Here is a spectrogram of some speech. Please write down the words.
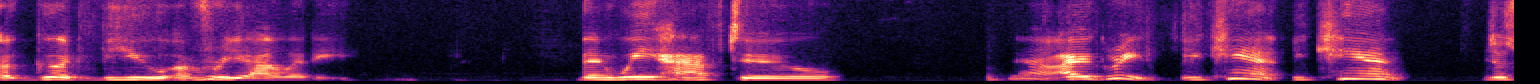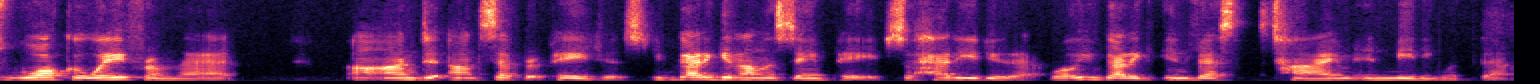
a good view of reality then we have to yeah i agree. You can't you can't just walk away from that on, on separate pages. You've got to get on the same page. So how do you do that? Well, you've got to invest time in meeting with them.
